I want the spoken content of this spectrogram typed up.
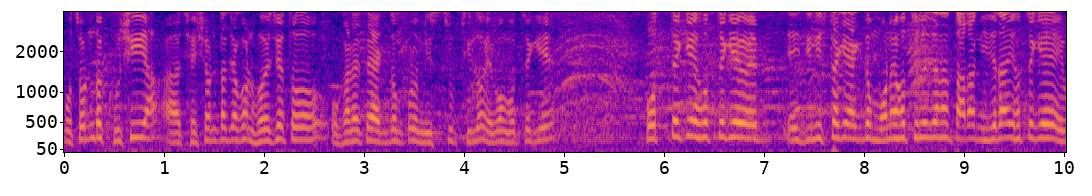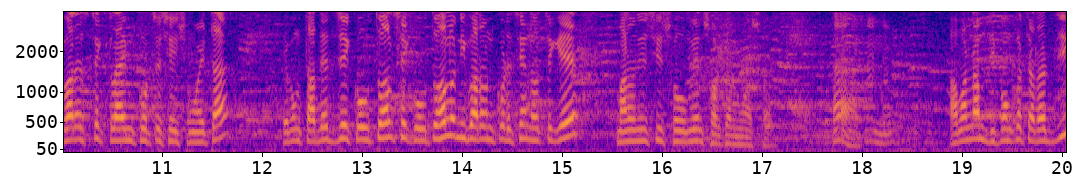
প্রচণ্ড খুশি সেশনটা যখন হয়েছে তো ওখানে তো একদম পুরো নিশ্চুপ ছিল এবং হচ্ছে গিয়ে প্রত্যেকে হচ্ছে গিয়ে এই জিনিসটাকে একদম মনে হচ্ছিল যেন তারা নিজেরাই হচ্ছে গিয়ে এভারেস্টে ক্লাইম করছে সেই সময়টা এবং তাদের যে কৌতূহল সেই কৌতূহলও নিবারণ করেছেন হচ্ছে গিয়ে মাননীয় শ্রী সৌমেন সরকার মহাশয়। হ্যাঁ। আমার নাম দীপঙ্কর চ্যাটার্জি।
